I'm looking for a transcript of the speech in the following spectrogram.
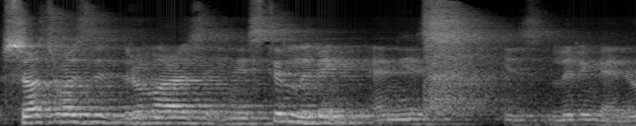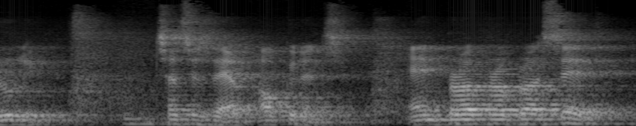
Such was the Dhruv Maharaj, and he's still living, and he's, he's living and ruling such as the opulence. And Prabhupada said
